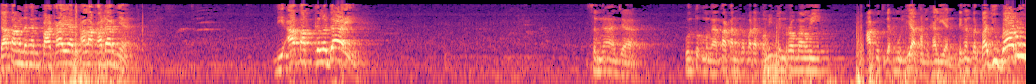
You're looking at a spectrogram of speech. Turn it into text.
Datang dengan pakaian ala kadarnya. Di atas keledai. Sengaja untuk mengatakan kepada pemimpin Romawi, aku tidak muliakan kalian dengan berbaju baru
